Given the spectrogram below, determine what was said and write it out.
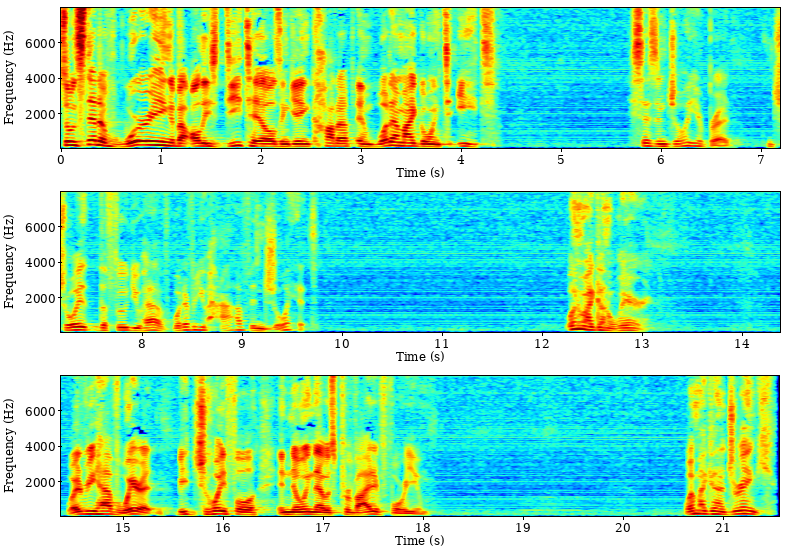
So instead of worrying about all these details and getting caught up in what am I going to eat, he says, enjoy your bread. Enjoy the food you have. Whatever you have, enjoy it. What am I going to wear? Whatever you have, wear it. Be joyful in knowing that it was provided for you. What am I going to drink?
